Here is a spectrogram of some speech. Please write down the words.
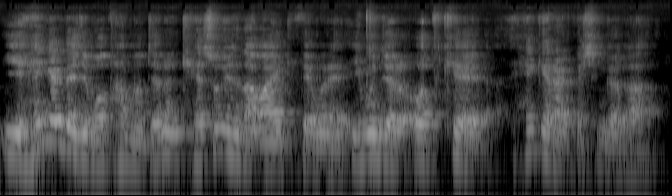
이 해결되지 못한 문제는 계속해서 남아있기 때문에 이 문제를 어떻게 해결할 것인가가 어,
